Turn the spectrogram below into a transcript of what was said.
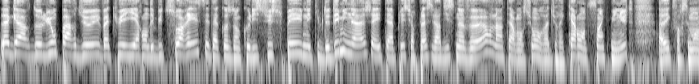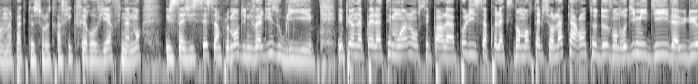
La gare de Lyon-Pardieu, évacuée hier en début de soirée, c'est à cause d'un colis suspect. Une équipe de déminage a été appelée sur place vers 19h. L'intervention aura duré 45 minutes avec forcément un impact sur le trafic ferroviaire. Finalement, il s'agissait simplement d'une valise oubliée. Et puis un appel à témoins lancé par la police après l'accident mortel sur l'A42 vendredi midi. Il a eu lieu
